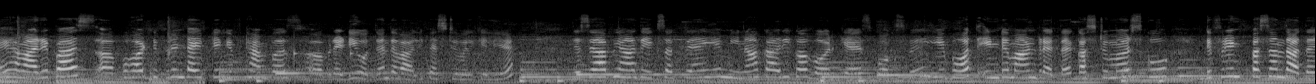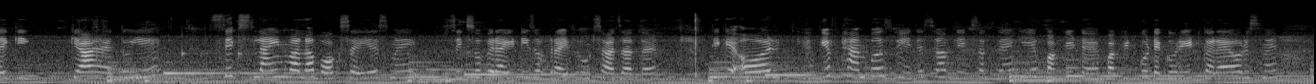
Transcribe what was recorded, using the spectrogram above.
हाय हमारे पास बहुत डिफरेंट टाइप के गिफ्ट हैम्पर्स रेडी होते हैं दिवाली फेस्टिवल के लिए। जैसे आप यहाँ देख सकते हैं, ये मीनाकारी का वर्क है इस बॉक्स पे। ये बहुत इन डिमांड रहता है। कस्टमर्स को डिफरेंट पसंद आता है कि क्या है। तो ये सिक्स लाइन वाला बॉक्स है ये। इसमें six of varieties of dry fruits आ जाता है। ठीक है, और गिफ्ट हैम्पर्स भी हैं। जैसे आप देख सकते हैं कि ये बकेट है। बकेट को डेकोरेट करा है और इसमें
